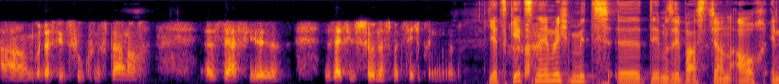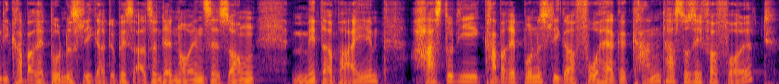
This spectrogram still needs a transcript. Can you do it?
Ähm, und dass die Zukunft da noch sehr viel, sehr viel Schönes mit sich bringen wird. Jetzt geht's nämlich mit äh, dem Sebastian auch in die Kabarett-Bundesliga. Du bist also in der neuen Saison mit dabei. Hast du die Kabarett-Bundesliga vorher gekannt? Hast du sie verfolgt?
